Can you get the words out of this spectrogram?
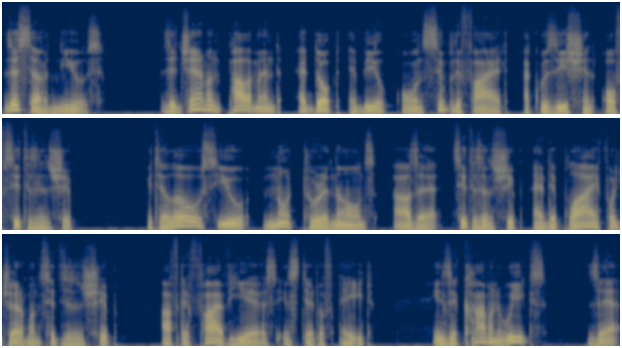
The third news. The German parliament adopted a bill on simplified acquisition of citizenship. It allows you not to renounce other citizenship and apply for German citizenship after five years instead of eight. In the coming weeks, the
